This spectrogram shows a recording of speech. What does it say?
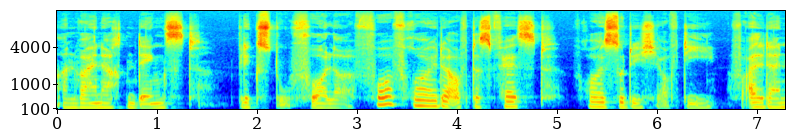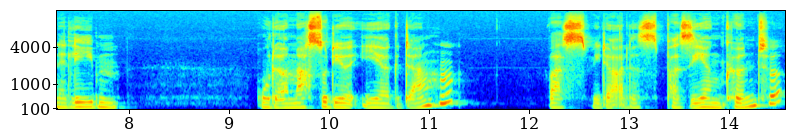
an Weihnachten denkst. Blickst du voller Vorfreude auf das Fest? Freust du dich auf die, auf all deine Lieben? Oder machst du dir eher Gedanken? was wieder alles passieren könnte,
